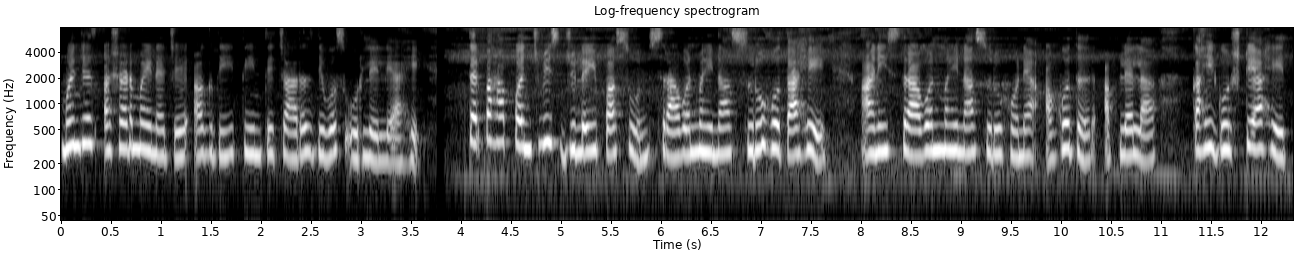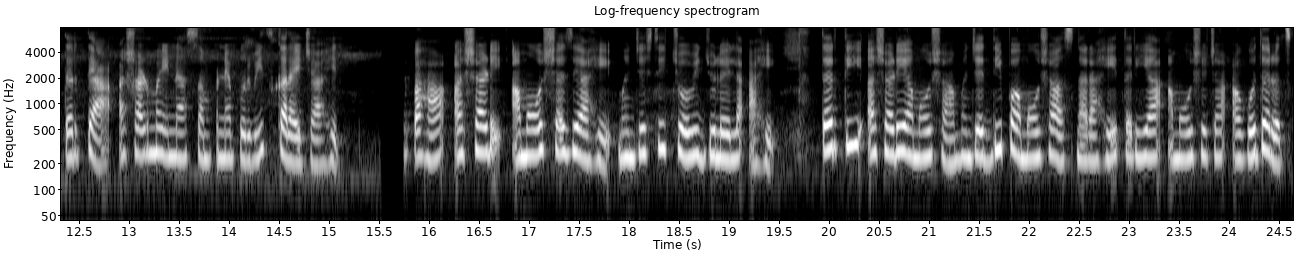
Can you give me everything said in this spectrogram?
म्हणजेच आषाढ महिन्याचे अगदी तीन ते चारच दिवस उरलेले आहे. तर पहा पंचवीस जुलैपासून श्रावण महिना सुरू होत आहे आणि श्रावण महिना सुरू होण्या अगोदर आपल्याला काही गोष्टी आहेत तर त्या आषाढ महिना संपण्यापूर्वीच करायच्या आहेत. पहा आषाढी अमावस्या जी आहे म्हणजेच ती चोवीस जुलैला आहे. तर ती आषाढी अमावस्या म्हणजे दीप अमावस्या असणार आहे तर या अमावस्येच्या अगोदरच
